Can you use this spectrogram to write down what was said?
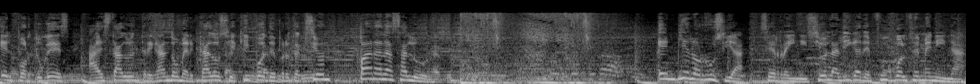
El portugués ha estado entregando mercados y equipos de protección para la salud. En Bielorrusia se reinició la Liga de Fútbol Femenina.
